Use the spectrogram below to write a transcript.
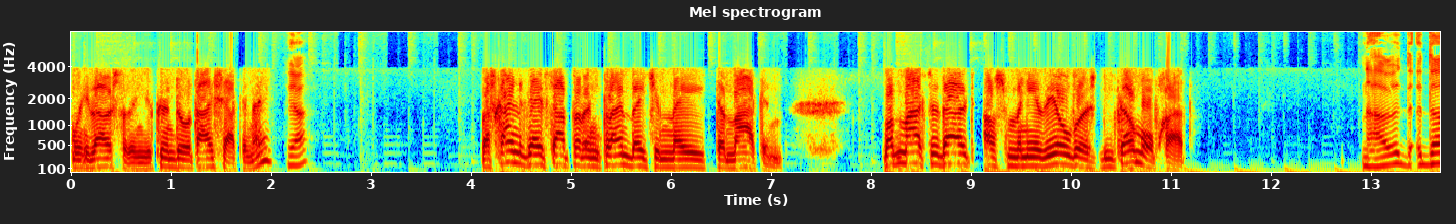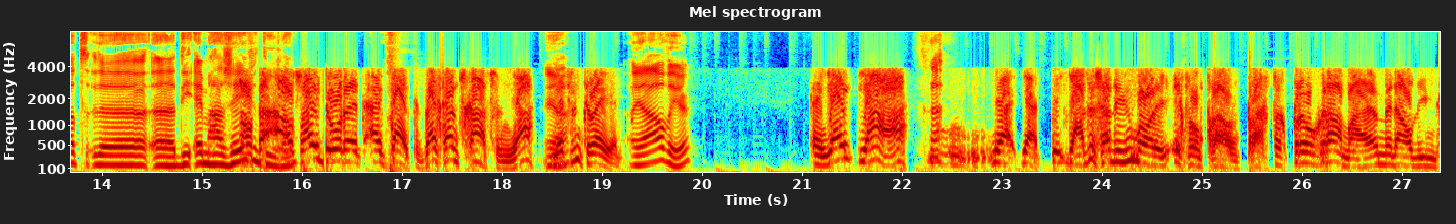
moet je luisteren, je kunt door het ijs zakken, hè? Ja? Waarschijnlijk heeft dat er een klein beetje mee te maken. Wat maakt het uit als meneer Wilders die kant op gaat? Nou, dat, eh, die Als, MH17... als hij door het... eh, kijk, wij gaan schaatsen, ja? Ja. Met z'n tweeën. Ja, alweer. En jij, ja, ja, ja, ja, dat is de humor. Ik vond het trouwens een prachtig programma, hè, met al die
